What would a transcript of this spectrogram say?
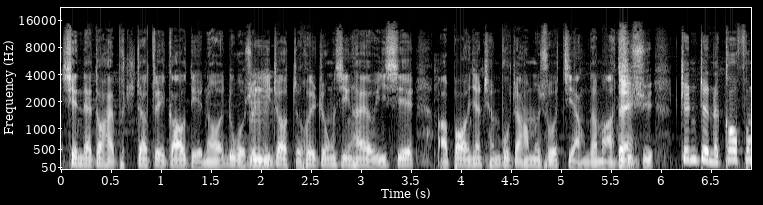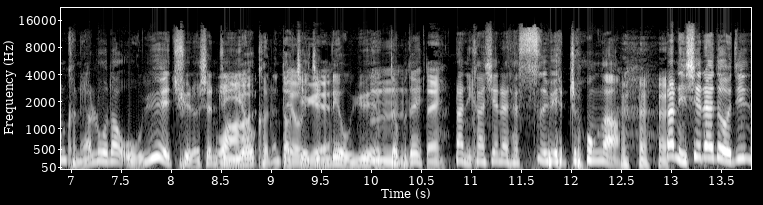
现在都还不知道最高点哦。如果说依照指挥中心还有一些啊，包括像陈部长他们所讲的嘛，其实真正的高峰可能要落到五月去了，甚至也有可能到接近六月，对不对？对。那你看现在才四月中啊，那你现在都已经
